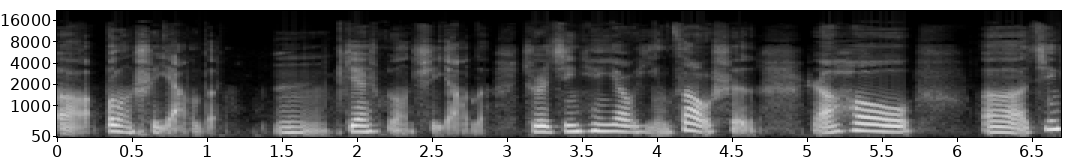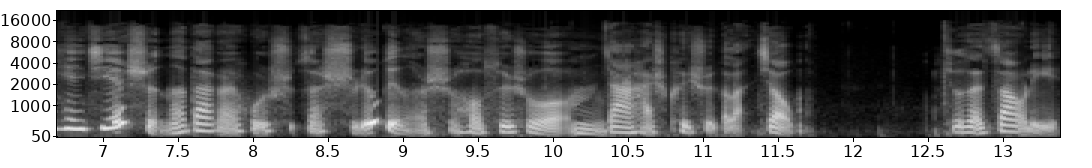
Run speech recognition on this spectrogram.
呃不能吃羊的，嗯，今天是不能吃羊的，就是今天要迎灶神，然后呃今天接神呢大概会是在十六点的时候，所以说嗯大家还是可以睡个懒觉嘛。就在灶里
